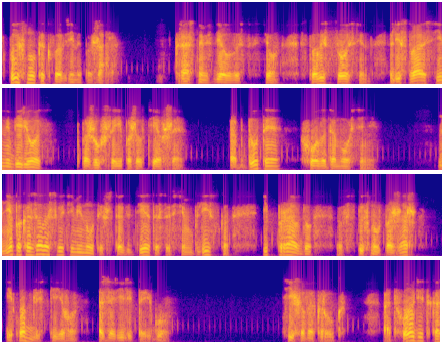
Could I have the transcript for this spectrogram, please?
вспыхнул, как во время пожара. Красным сделалось все, стволы сосен, листва осины берез, пожухшая и пожелтевшая, обдутая холодом осени. Мне показалось в эти минуты, что где-то совсем близко и правду вспыхнул пожар, и отблески его озарили тайгу. Тихо вокруг, отходит ко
